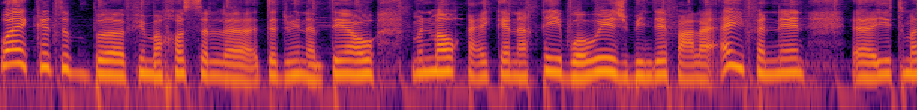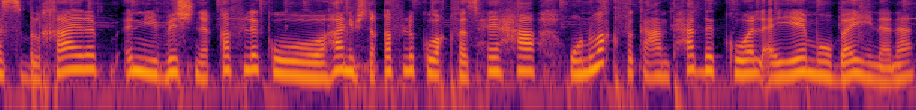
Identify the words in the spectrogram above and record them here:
وكتب فيما يخص التدوين نتاعو من موقعي كنقيب وواجبي ندافع على أي فنان آه، يتمس بالخير. إني باش نقفلك وهاني باش نقفلك وقفة صحيحة ونوقفك عند حدك والأيام بيننا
